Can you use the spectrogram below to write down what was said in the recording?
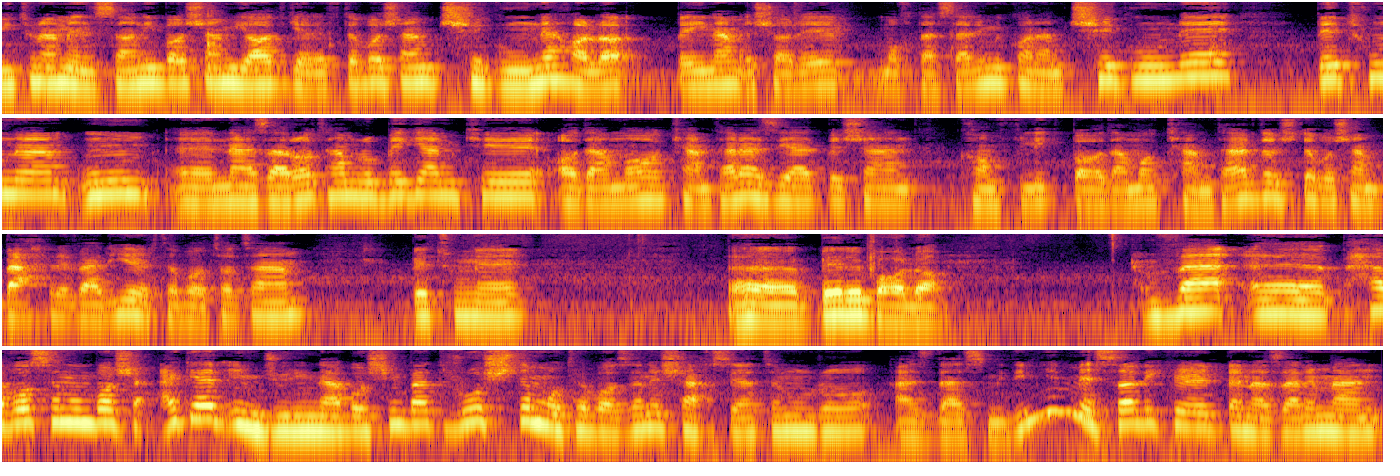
می‌تونم انسانی باشم یاد گرفته باشم چگونه حالا بینم اشاره مختصری می‌کنم چگونه بتونم اون نظراتم رو بگم که آدما کمتر اذیت بشن کانفلیکت با آدما کمتر داشته باشن بهرهوری ارتباطاتم بتونه بره بالا. و حواسمون باشه. اگر اینجوری نباشیم بعد رشد متوازن شخصیتمون رو از دست میدیم. یه مثالی که به نظر من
